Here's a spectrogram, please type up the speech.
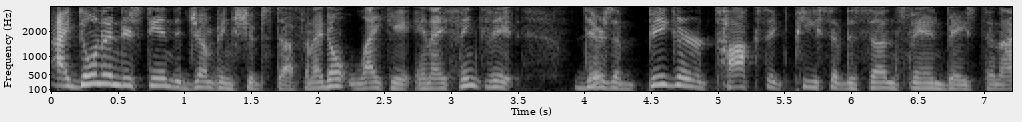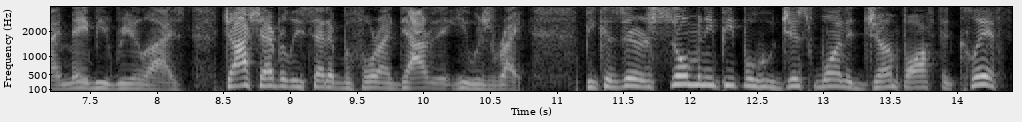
I don't understand the jumping ship stuff and I don't like it. And I think that there's a bigger toxic piece of the Suns fan base than I maybe realized. Josh Eberly said it before. I doubted it. He was right. Because there are so many people who just want to jump off the cliff.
